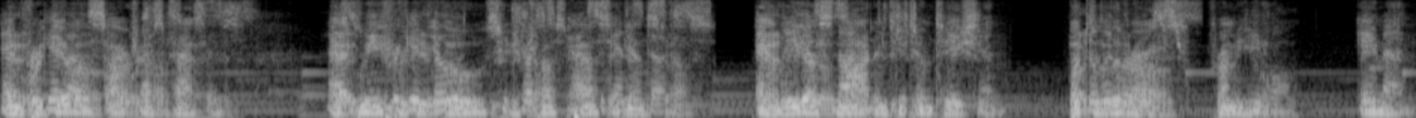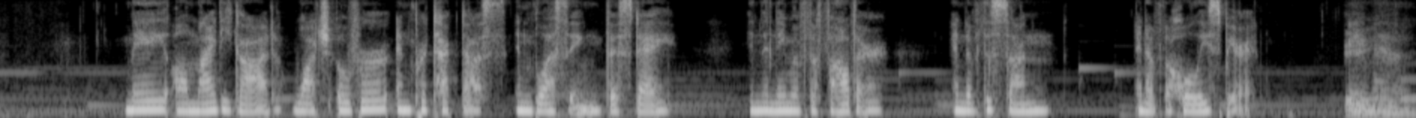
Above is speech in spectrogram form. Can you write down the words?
and forgive us our trespasses, as we forgive those who trespass against us. And lead us not into temptation but deliver us from evil. Amen. May Almighty God watch over and protect us in blessing this day. In the name of the Father, and of the Son, and of the Holy Spirit. Amen.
